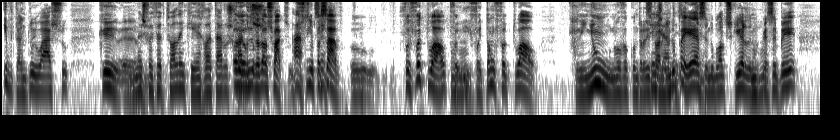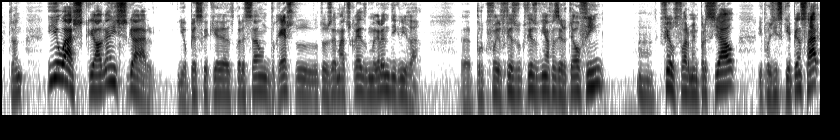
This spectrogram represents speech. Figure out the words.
e portanto eu acho que. Eh, Mas foi factual em que? Em relatar os factos? Relatar os factos. Ah, o que tinha sim. passado. Foi factual, foi, uhum. e foi tão factual que nenhum, não houve contraditório sim, nem do PS, sim. nem do Bloco de Esquerda, uhum. nem do PCP. Portanto, e eu acho que alguém chegar, e eu penso que aqui a declaração, de resto, do Dr. José Matos Correia, de uma grande dignidade, eh, porque foi, fez o que fez o que tinha a fazer até ao fim, uhum. fez de forma imparcial, e depois disse que ia pensar.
